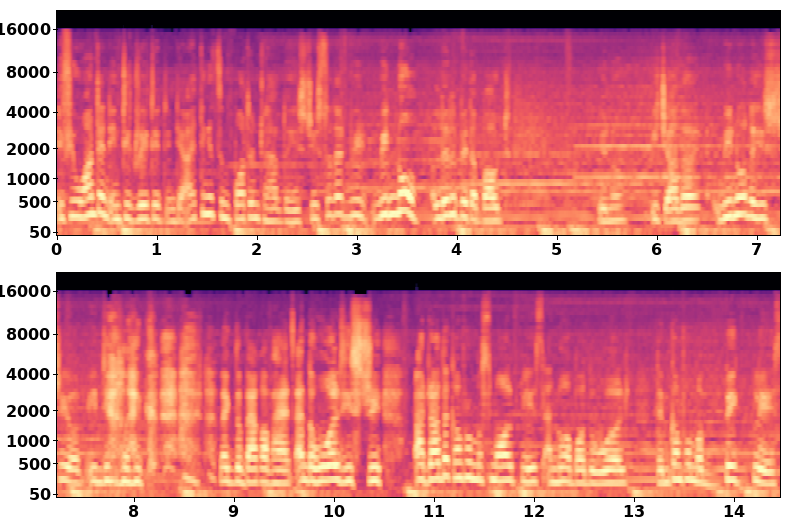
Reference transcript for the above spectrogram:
if you want an integrated India, I think it's important to have the history so that we, we know a little bit about, you know, each other. We know the history of India like, like the back of hands and the world history. I'd rather come from a small place and know about the world than come from a big place,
